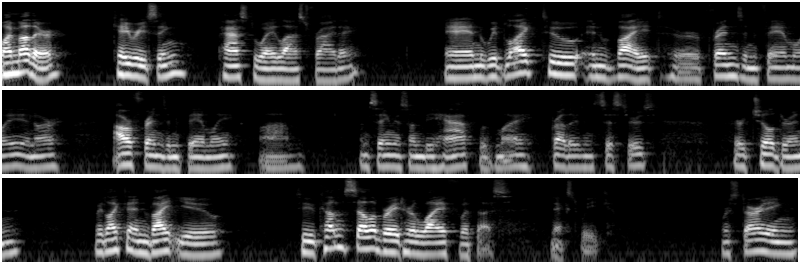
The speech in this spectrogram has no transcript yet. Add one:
My mother, Kay Reesing, passed away last Friday, and we'd like to invite her friends and family and our, our friends and family. Um, I'm saying this on behalf of my brothers and sisters, her children. We'd like to invite you to come celebrate her life with us next week. We're starting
